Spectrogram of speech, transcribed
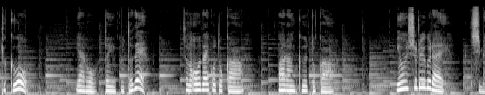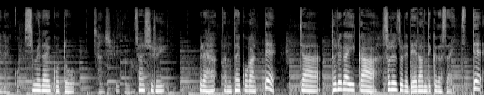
曲をやろうということでその大太鼓とかパーランクとか4種類ぐらい締め太鼓締め太鼓と3種類かな？3種類ぐらいあの太鼓があってじゃあどれがいいかそれぞれで選んでくださいって言って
